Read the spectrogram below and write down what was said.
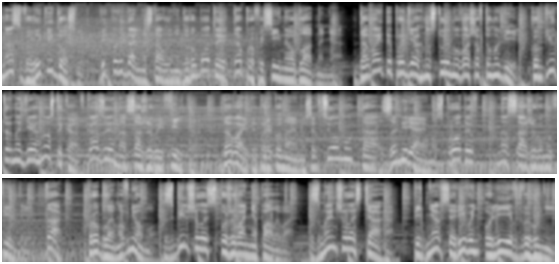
В нас великий досвід, відповідальне ставлення до роботи та професійне обладнання. Давайте продіагностуємо ваш автомобіль. Комп'ютерна діагностика вказує на сажевий фільтр. Давайте переконаємося в цьому та заміряємо спротив на сажевому фільтрі. Так, проблема в ньому. Збільшилось споживання палива, зменшилась тяга, піднявся рівень олії в двигуні.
